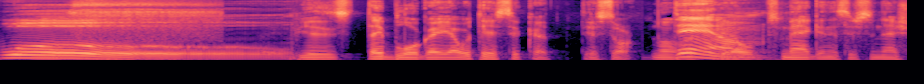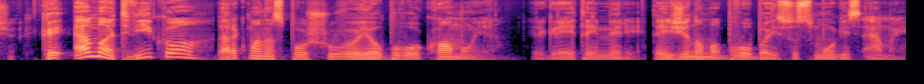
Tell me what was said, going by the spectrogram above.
Wow. Jis taip blogai jautėsi, kad tiesiog, nu, jau smegenis išsinešiu. Kai Ema atvyko, Bergmanas po šūvio jau buvo komoje ir greitai mirė. Tai žinoma buvo baisus smūgis Emai.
